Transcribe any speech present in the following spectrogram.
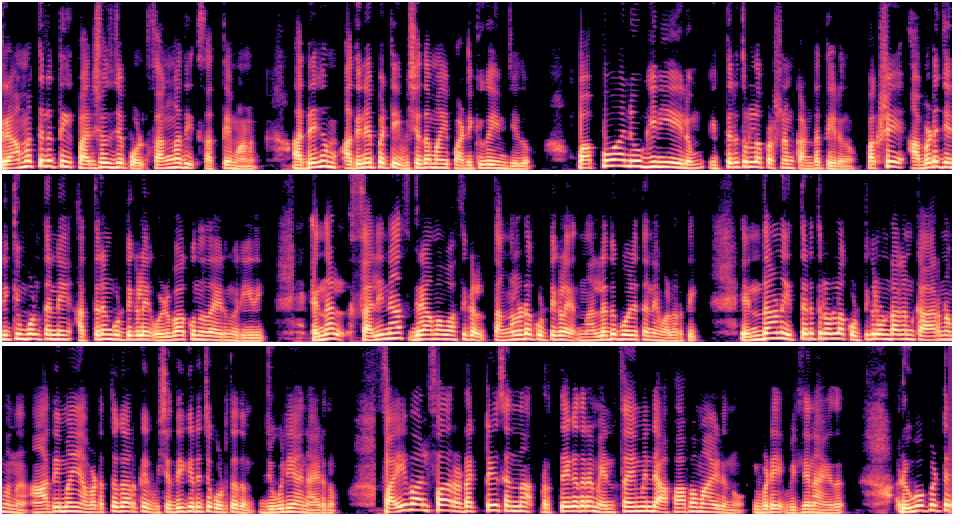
ഗ്രാമത്തിലെത്തി പരിശോധിച്ചപ്പോൾ സംഗതി സത്യമാണ്. അദ്ദേഹം അതിനെപ്പറ്റി വിശദമായി പഠിക്കുകയും ചെയ്തു. പപ്പുവ ന്യൂഗിനിയയിലും ഇത്തരത്തിലുള്ള പ്രശ്നം കണ്ടെത്തിയിരുന്നു. പക്ഷേ അവിടെ ജനിക്കുമ്പോൾ തന്നെ അത്തരം കുട്ടികളെ ഒഴിവാക്കുന്നതായിരുന്നു രീതി. എന്നാൽ സലിനാസ് ഗ്രാമവാസികൾ തങ്ങളുടെ കുട്ടികളെ നല്ലതുപോലെ തന്നെ വളർത്തി. എന്താണ് ഇത്തരത്തിലുള്ള കുട്ടികൾ ഉണ്ടാകാൻ കാരണമെന്ന് ആദ്യമായി അവിടത്തുകാർക്ക് വിശദീകരിച്ചു കൊടുത്തതും ജൂലിയാനായിരുന്നു. ഫൈവ് ആൽഫ റഡക്റ്റേഴ്സ് എന്ന പ്രത്യേകതരം എൻസൈമിന്റെ അഭാവമായിരുന്നു ഇവിടെ വില്ലനായത്. രൂപപ്പെട്ട്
